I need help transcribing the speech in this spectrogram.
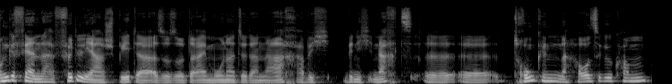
ungefähr ein Vierteljahr später, also so drei Monate danach, ich, bin ich nachts äh, äh, trunken nach Hause gekommen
